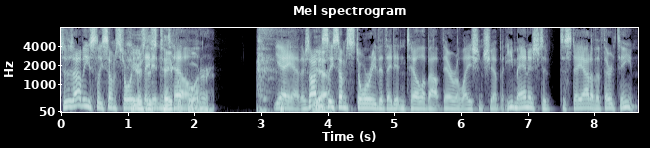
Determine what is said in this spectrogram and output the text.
So there's obviously some story Here's that they this didn't tape tell. recorder. Yeah, yeah. There's obviously some story that they didn't tell about their relationship, but he managed to to stay out of the 13.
